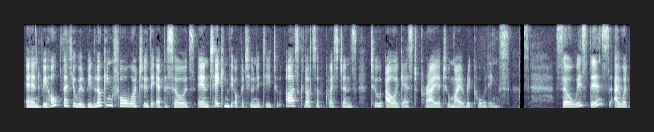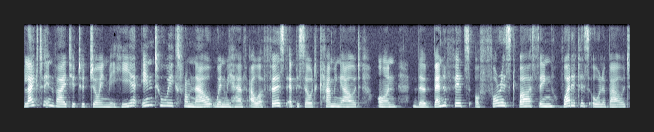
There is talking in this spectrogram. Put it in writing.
and we hope that you will be looking forward to the episodes and taking the opportunity to ask lots of questions to our guest prior to my recordings. So, with this, I would like to invite you to join me here in two weeks from now when we have our first episode coming out on the benefits of forest bathing, what it is all about,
